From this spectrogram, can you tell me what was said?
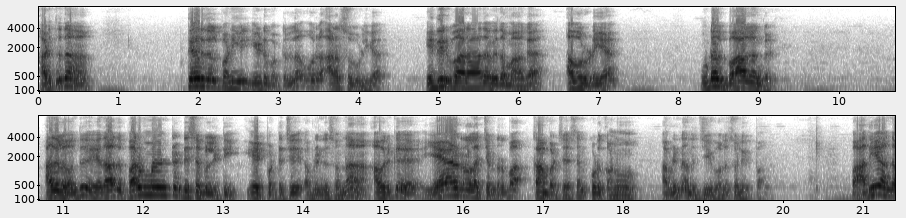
அடுத்ததான் தேர்தல் பணியில் ஈடுபட்டுள்ள ஒரு அரசு ஊழியர் எதிர்பாராத விதமாக அவருடைய உடல் பாகங்கள். அதில் வந்து ஏதாவது பர்மனண்ட் டிசபிலிட்டி ஏற்பட்டுச்சு அப்படின்னு சொன்னால் அவருக்கு ஏழரை லட்சம் ரூபாய் காம்பன்சேஷன் கொடுக்கணும் அப்படின்னு அந்த ஜீவோவில் சொல்லியிருப்பாங்க. இப்போ அதே அந்த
